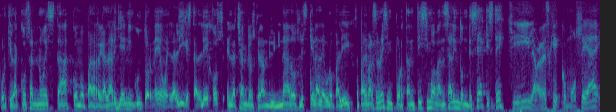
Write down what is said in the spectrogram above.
porque la cosa no está como para regalar ya en ningún torneo. En la Liga están lejos, en la Champions quedaron eliminados, les queda la Europa League. O sea, para el Barcelona es importantísimo avanzar en donde sea que esté. Sí, la verdad es que como sea, y,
